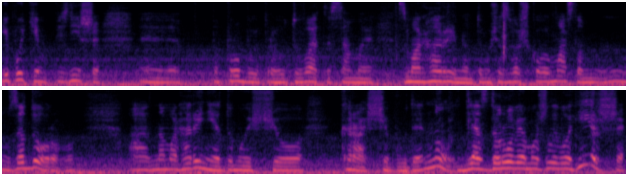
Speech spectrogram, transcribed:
І потім пізніше е, попробую приготувати саме з маргарином, тому що з вершковим маслом ну, задорого. А на маргарині я думаю, що краще буде. Ну, для здоров'я, можливо, гірше,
